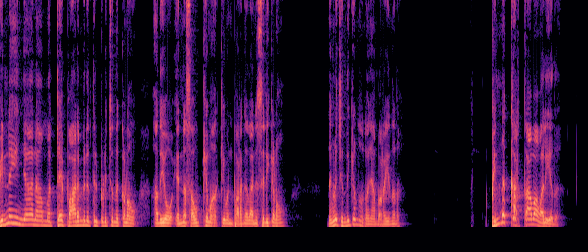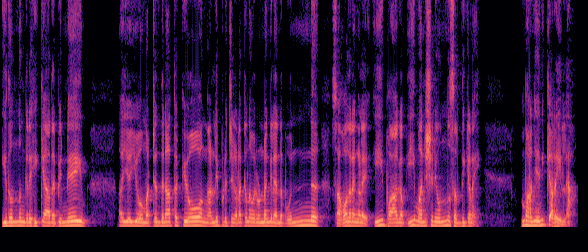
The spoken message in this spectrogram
പിന്നെയും ഞാൻ ആ മറ്റേ പാരമ്പര്യത്തിൽ പിടിച്ചു നിൽക്കണോ? അതെയോ എന്നെ സൗഖ്യമാക്കിയവൻ പറഞ്ഞത് അനുസരിക്കണോ? നിങ്ങൾ ചിന്തിക്കുന്നുണ്ടോ ഞാൻ പറയുന്നത്? പിന്നെ കർത്താവ വലിയത്. ഇതൊന്നും ഗ്രഹിക്കാതെ പിന്നെയും അയ്യോ മറ്റെന്തിനകത്തൊക്കെയോ അങ്ങ് അള്ളിപ്പിടിച്ച് കിടക്കുന്നവരുണ്ടെങ്കിൽ എന്റെ പൊന്ന് സഹോദരങ്ങളെ ഈ ഭാഗം ഈ മനുഷ്യനെ ഒന്ന് ശ്രദ്ധിക്കണേ. പറഞ്ഞ് എനിക്കറിയില്ല.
